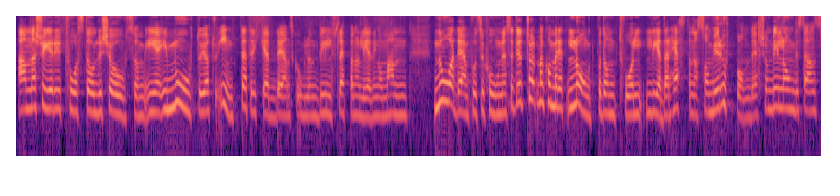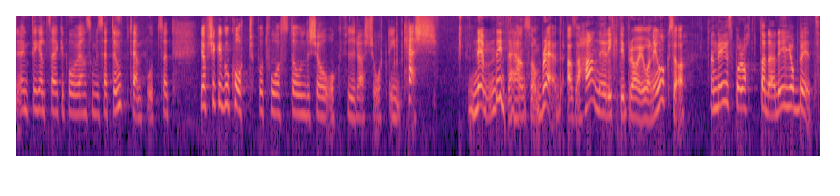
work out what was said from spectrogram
Annars är det två Stolder Show som är emot och jag tror inte att Rickard Skoglund vill släppa någon ledning om han når den positionen. Så jag tror att man kommer rätt långt på de två ledarhästarna som gör upp om det. Eftersom det är lång distans, jag är inte helt säker på vem som vill sätta upp tempot. Så jag försöker gå kort på två Stolder Show och fyra Shorting Cash. Nämnde inte Hanson Bread. Alltså, han är riktigt bra i ordning också. Men det är spår 8 där, det är jobbigt.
